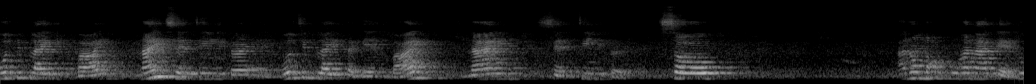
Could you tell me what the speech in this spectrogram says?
multiply it by 9 centimeter and multiply it again by 9 centimeter. So, anong makukuha natin?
